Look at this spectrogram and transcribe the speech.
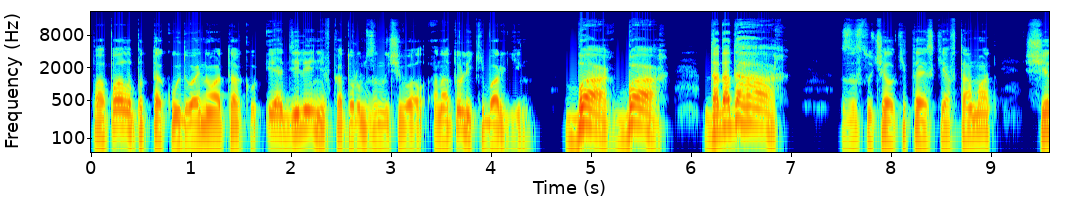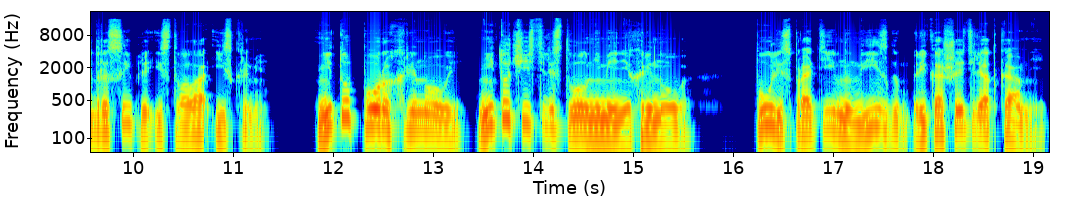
Попало под такую двойную атаку и отделение, в котором заночевал Анатолий Киборгин. Бах! Бах! Да-да-дах! Застучал китайский автомат, щедро сыпля из ствола искрами. Не то порох хреновый, не то чистили ствол не менее хреново. Пули с противным визгом рикошетили от камней.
